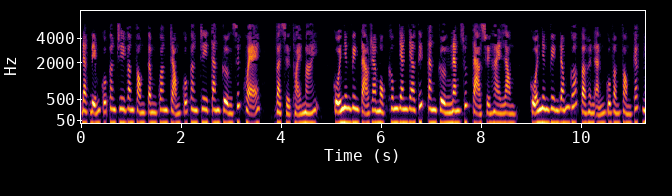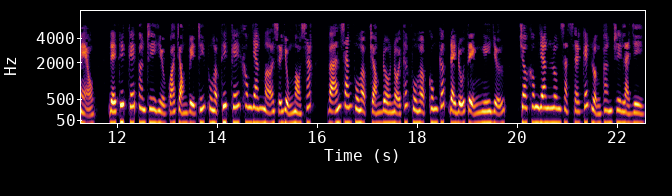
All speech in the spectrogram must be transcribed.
Đặc điểm của pantry văn phòng tầm quan trọng của pantry tăng cường sức khỏe và sự thoải mái của nhân viên tạo ra một không gian giao tiếp tăng cường năng suất tạo sự hài lòng của nhân viên đóng góp vào hình ảnh của văn phòng các mẹo. Để thiết kế pantry hiệu quả chọn vị trí phù hợp thiết kế không gian mở sử dụng màu sắc và ánh sáng phù hợp chọn đồ nội thất phù hợp cung cấp đầy đủ tiện nghi giữ cho không gian luôn sạch sẽ kết luận pantry là gì?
